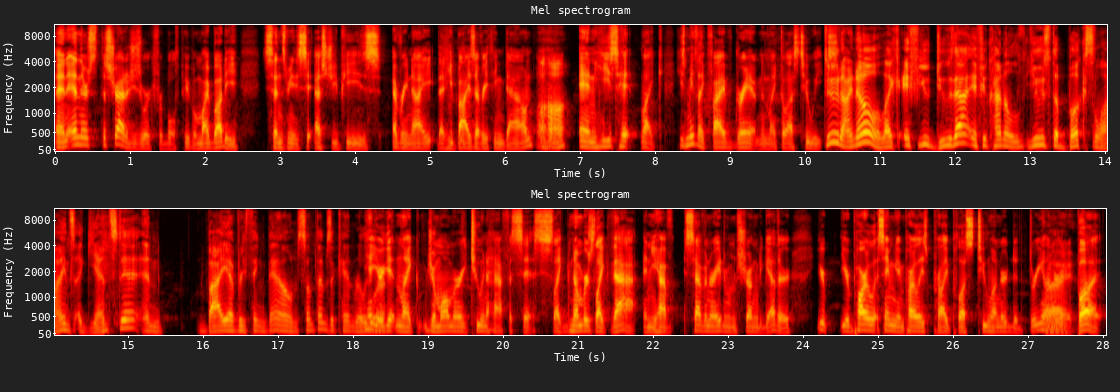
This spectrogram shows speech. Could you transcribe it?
and and there's the strategies work for both people. My buddy sends me these SGPs every night that he buys everything down. Uh-huh. And he's hit like he's made like five grand in like the last two weeks. Dude, I know. Like, if you do that, if you kind of use the book's lines against it and buy everything down, sometimes it can really Yeah, work. you're getting like Jamal Murray two and a half assists, like numbers like that, and you have seven or eight of them strung together. Your your parlay same game parlay is probably plus two hundred to three hundred, Right. but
